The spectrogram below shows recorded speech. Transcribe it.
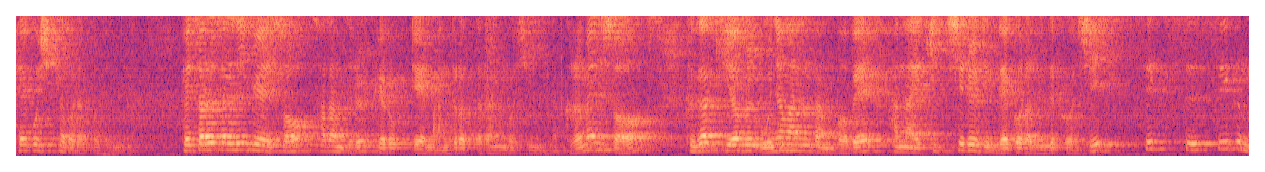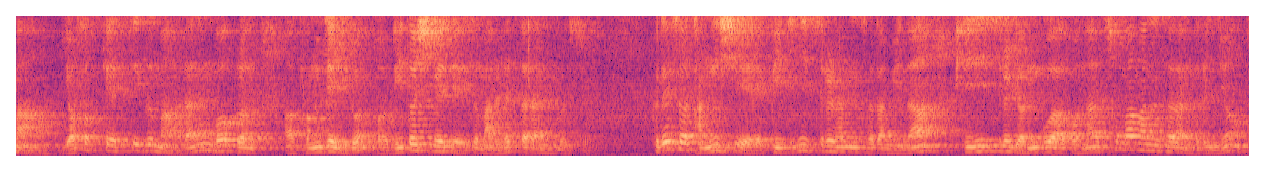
해고시켜버렸거든요. 회사를 살리기 위해서 사람들을 괴롭게 만들었다는 것입니다. 그러면서 그가 기업을 운영하는 방법에 하나의 기치를 내걸었는데 그것이 식스 시그마, 여섯 개 시그마라는 뭐 그런 어, 경제 이론, 뭐 리더십에 대해서 말을 했다라는 것이죠. 그래서 당시에 비즈니스를 하는 사람이나 비즈니스를 연구하거나 소망하는 사람들은요,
